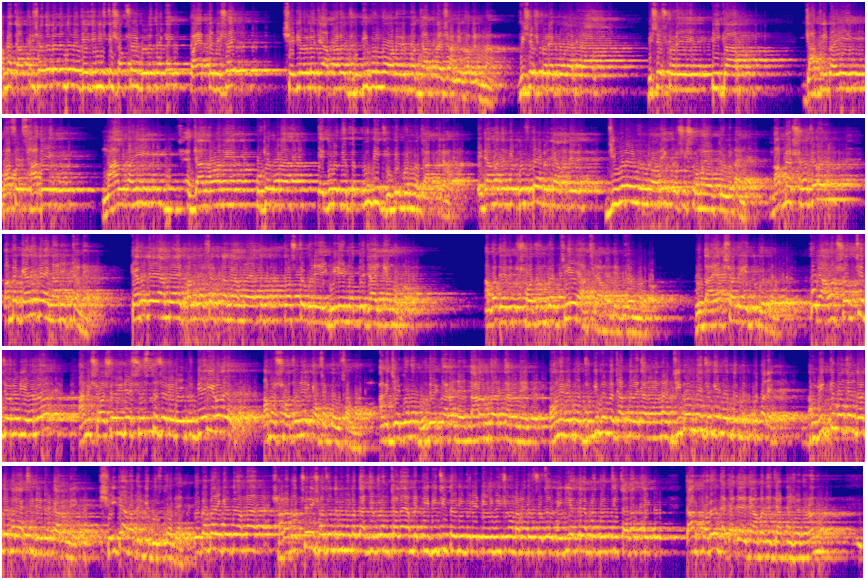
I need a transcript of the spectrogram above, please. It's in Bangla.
আমরা যাত্রী সাধারণের জন্য যে জিনিসটি সবসময় বলে থাকি, কয়েকটা বিষয়। সেটি হলো যে আপনারা ঝুঁকিপূর্ণ অনিরাপদ যাত্রায় সামিল হবেন না। বিশেষ করে পোলা ট্রাক, বিশেষ করে পিক আপ যাত্রীবাহী বাসের ছাদে, মালবাহী যানবাহনে উঠে পড়া, এগুলো কিন্তু খুবই ঝুঁকিপূর্ণ যাত্রা। এটা আমাদেরকে বুঝতে হবে যে আমাদের জীবনের মূল্য অনেক বেশি সময়ের তুলনায়। আপনার স্বজন আমরা কেন যাই নারীর টানে? কেন যাই আমরা এই ভালোবাসার টানে আমরা এত কষ্ট করে এই ভিড়ের মধ্যে যাই কেন? আমাদের স্বজনরা চেয়ে আছে আমাদের জন্য। কিন্তু একসাথে ঈদ করব তাহলে আমার সবচেয়ে জরুরি হলো, আমি সশরীরে সুস্থ শরীরে একটু দেরি হলেও আমার স্বজনের কাছে পৌঁছাবো। আমি যে কোনো ভুলের কারণে, তাড়াহুড়ার কারণে অনিরাপদ ঝুঁকিপূর্ণ যাত্রার কারণে, আমার জীবন যে ঝুঁকির মধ্যে পড়তে পারে মৃত্যু পর্যন্ত হতে পারে অ্যাক্সিডেন্টের কারণে। সেইটা আমাদেরকে বুঝতে হবে। এ ব্যাপারে কিন্তু আমরা সারা বছরই সচেতনমূলক কার্যক্রম চালাই। আমরা টিভিসি তৈরি করে টেলিভিশন আমাদের সোশ্যাল মিডিয়াতে আমরা করছি চালাচ্ছি। তারপরেও দেখা যায় যে আমাদের যাত্রী সাধারণ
